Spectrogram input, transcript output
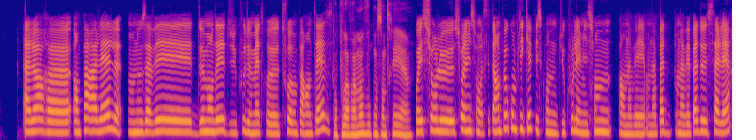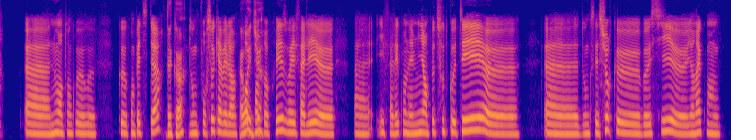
Alors, euh, en parallèle, on nous avait demandé du coup de mettre euh, tout en parenthèse. Pour pouvoir vraiment vous concentrer. Euh. Oui, sur le sur l'émission. C'était un peu compliqué puisqu'on du coup l'émission, on avait on n'a pas on n'avait pas de salaire nous en tant que, que compétiteurs. D'accord. Donc pour ceux qui avaient leur ah propre entreprise, ouais, il fallait il fallait qu'on ait mis un peu de sous de côté. donc c'est sûr que bah, aussi il y en a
